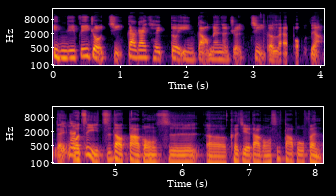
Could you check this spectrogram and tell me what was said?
individual 几，大概可以对应到 manager 几的 level 这样子。我自己知道大公司，呃，科技的大公司，大部分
